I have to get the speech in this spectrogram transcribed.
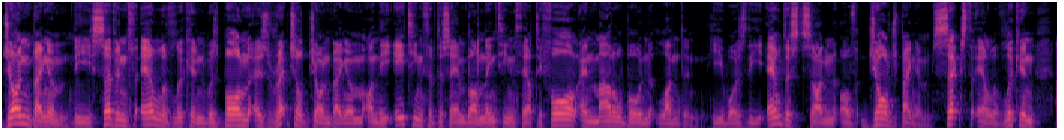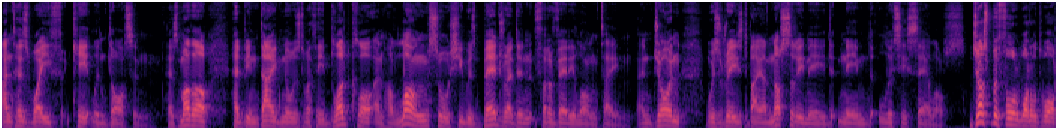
John Bingham, the seventh Earl of Lucan, was born as Richard John Bingham on the 18th of December 1934 in Marylebone, London. He was the eldest son of George Bingham, 6th Earl of Lucan, and his wife Caitlin Dawson. His mother had been diagnosed with a blood clot in her lung, so she was bedridden for a very long time. And John was raised by a nursery maid named Lucy Sellers. Just before World War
